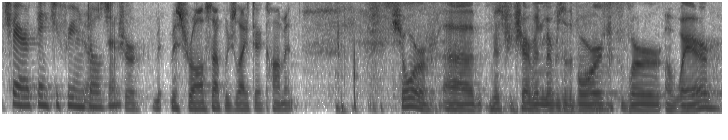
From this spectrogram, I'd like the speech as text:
Chair, thank you for your indulgence. Sure. M- Mr. Alsop, would you like to comment? Sure. Uh, Mr. Chairman, members of the board, we're aware.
